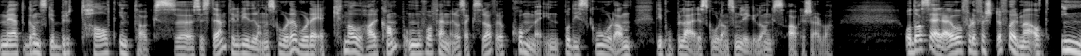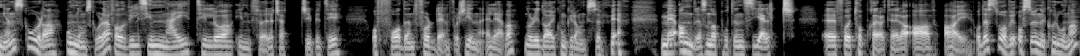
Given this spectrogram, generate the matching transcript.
med et ganske brutalt inntakssystem til videregående skole, hvor det er knallhard kamp om å få femmer og seksere for å komme inn på de skolene, de populære skolene som ligger langs Akerselva. Og da ser jeg jo for det første for meg at ingen skoler, ungdomsskoler fall, vil si nei til å innføre ChatGPT å få den fordelen for sine elever, når de da er i konkurranse med, med andre som da potensielt eh, får toppkarakterer av AI. Og det så vi også under korona.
